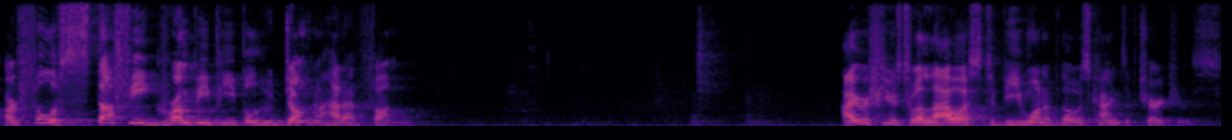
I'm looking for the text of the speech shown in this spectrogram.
are full of stuffy, grumpy people who don't know how to have fun. I refuse to allow us to be one of those kinds of churches.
